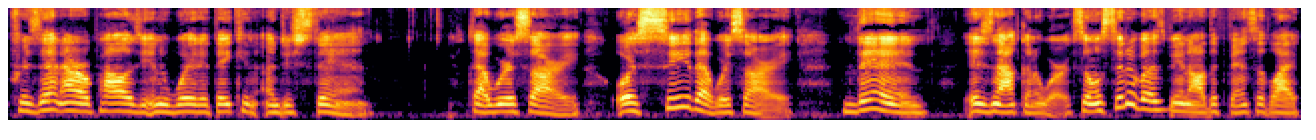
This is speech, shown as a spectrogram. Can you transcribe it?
present our apology in a way that they can understand that we're sorry or see that we're sorry, then it's not going to work. So instead of us being all defensive, like,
